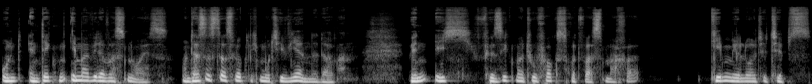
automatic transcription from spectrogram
und entdecken immer wieder was Neues. Und das ist das wirklich Motivierende daran. Wenn ich für Sigma 2 Foxtrot was mache, geben mir Leute Tipps.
